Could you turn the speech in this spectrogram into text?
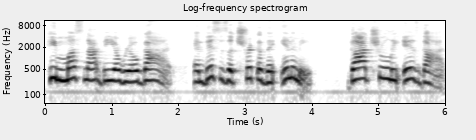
He must not be a real God. And this is a trick of the enemy. God truly is God.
